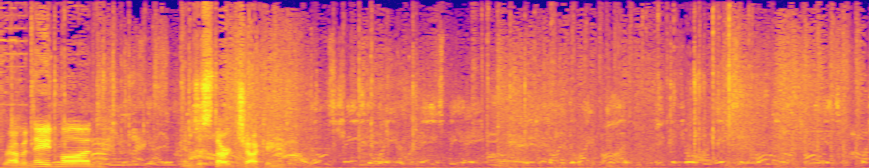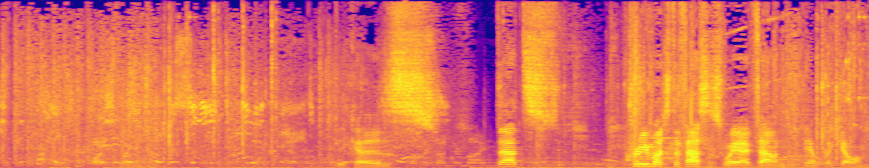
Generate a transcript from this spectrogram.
Grab a nade mod, and just start chucking. Because that's pretty much the fastest way I've found to be able to kill him.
